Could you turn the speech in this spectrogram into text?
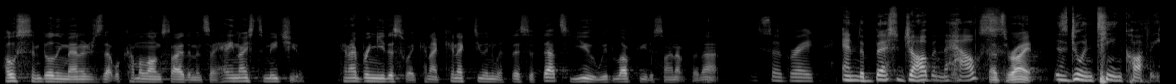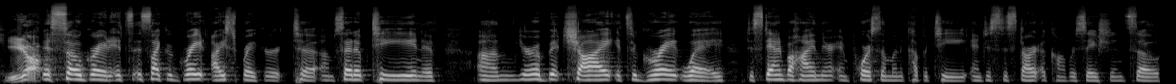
Hosts and building managers that will come alongside them and say, "Hey, nice to meet you. Can I bring you this way? Can I connect you in with this?" If that's you, we'd love for you to sign up for that. So great. And the best job in the house That's right. is doing tea and coffee. Yeah. It's so great. It's, it's like a great icebreaker to um, set up tea. And if um, you're a bit shy, it's a great way to stand behind there and pour someone a cup of tea and just to start a conversation. So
